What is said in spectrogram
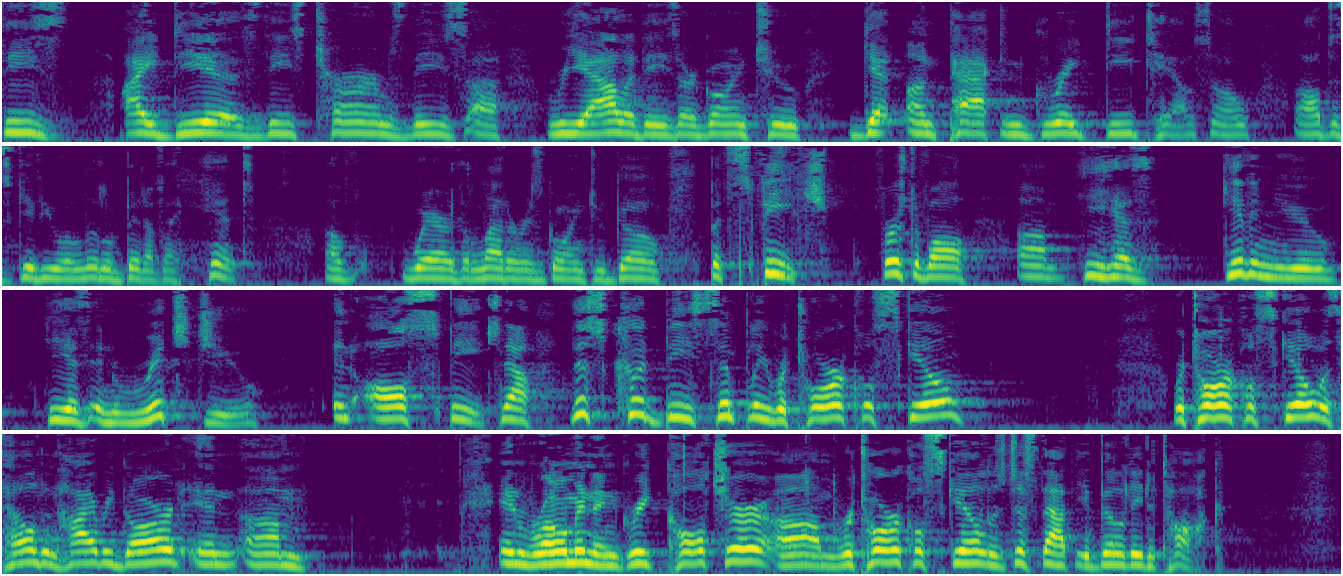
these ideas, these terms, these uh, realities are going to get unpacked in great detail. So I'll just give you a little bit of a hint of where the letter is going to go. But speech, first of all, um, he has given you, he has enriched you in all speech. Now, this could be simply rhetorical skill. Rhetorical skill was held in high regard in um, in Roman and Greek culture. Um, rhetorical skill is just that, the ability to talk.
